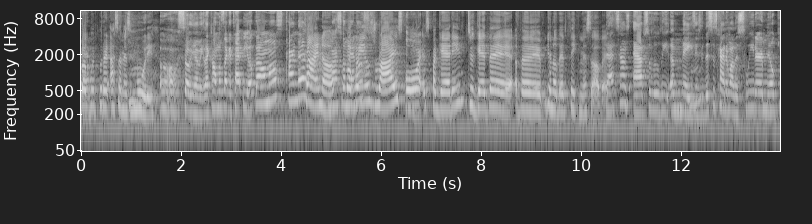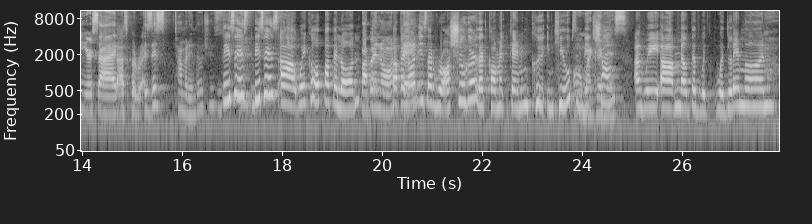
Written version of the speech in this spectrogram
but we put it as an smoothie. Oh, so yummy. Like almost like a tapioca almost, kind of? Kind of, but we use rice or spaghetti to get the the you know the thickness of it. That sounds absolutely amazing. So this is kind of on the sweeter, milkier side. That's correct. Is this tamarindo juice? This is this is uh, we call papelon. Papelon, Papelon okay. is that raw sugar that come in, came in, cu- in cubes Oh in big chunks, and we uh, melted with with lemon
